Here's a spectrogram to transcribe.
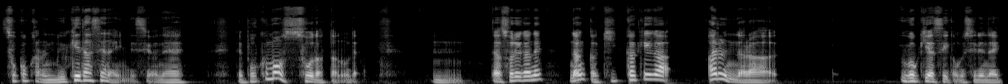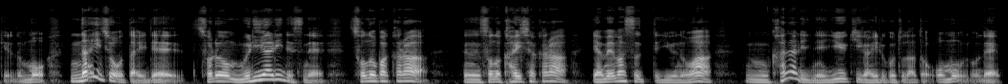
そこから抜け出せないんですよね。で、僕もそうだったので。うん。だからそれがね、なんかきっかけがあるんなら、動きやすいかもしれないけれども、ない状態で、それを無理やりですね、その場から、うん、その会社から辞めますっていうのは、うん、かなりね、勇気がいることだと思うので、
